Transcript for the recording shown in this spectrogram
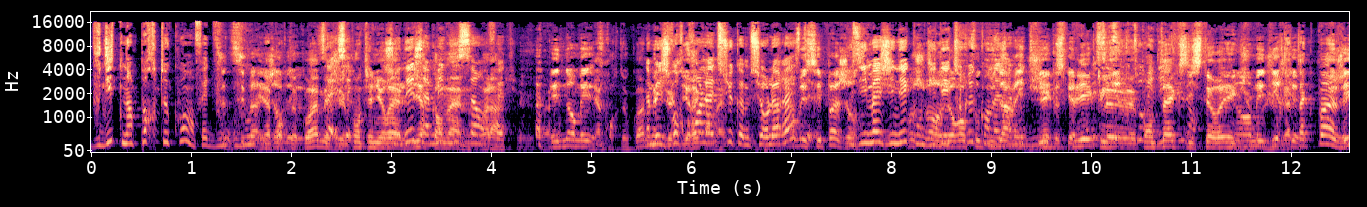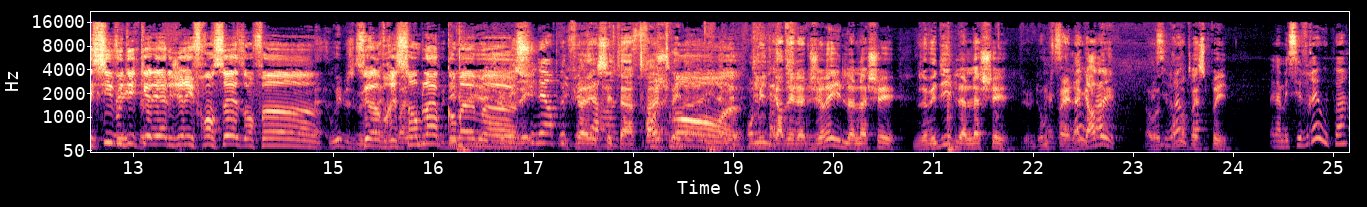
Vous dites n'importe quoi en fait. Vous n'importe quoi, mais je continuerai à le dire quand même. Voilà. Non mais n'importe quoi. mais je vous reprends là-dessus comme sur le reste. Vous imaginez qu'on dit des trucs qu'on n'a jamais dit. J'explique le contexte historique. Non, mais dire que... pas. Et si vous dites qu'elle est Algérie française, enfin, bah c'est invraisemblable quand même. C'était un traître. Il a promis de garder l'Algérie, il l'a lâché. Vous avez dit, il l'a lâché. Donc il fallait la garder dans votre esprit. Non, mais c'est vrai ou pas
